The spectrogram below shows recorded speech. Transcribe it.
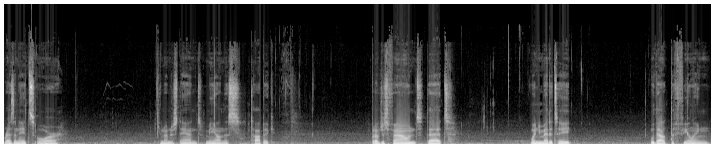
resonates or can understand me on this topic. But I've just found that when you meditate, without the feeling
